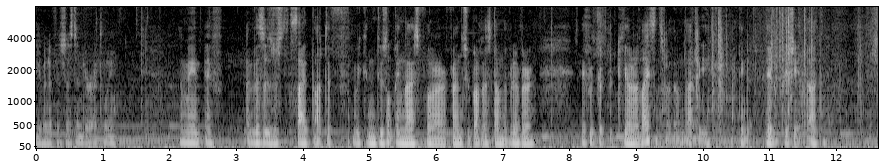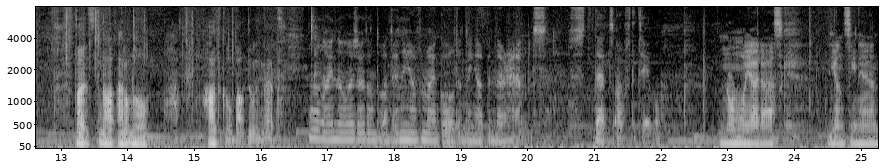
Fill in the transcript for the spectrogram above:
even if it's just indirectly. I mean, if and this is just a side thought, if we can do something nice for our friends who brought us down the river, if we could procure a license for them, that'd be, I think they'd appreciate that. But it's not, I don't know how to go about doing that. All I know is I don't want any of my gold ending up in their hands. That's off the table. Normally, I'd ask the unseen hand,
